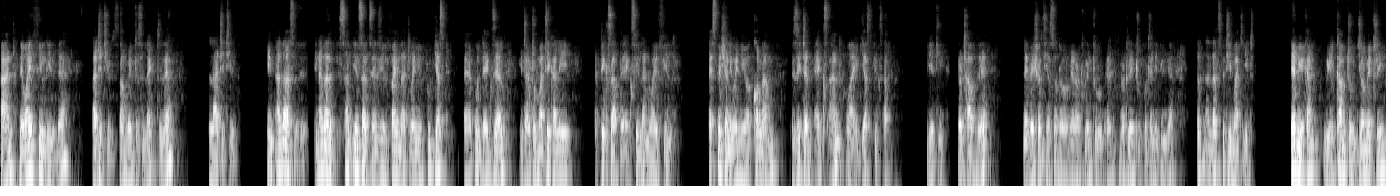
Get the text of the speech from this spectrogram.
And the Y field is the latitude. So I'm going to select the latitude. In other in other instances, you'll find that when you put just uh, put the Excel, it automatically picks up the X field and Y field. Especially when your column is written X and Y, it just picks up immediately. You don't have the elevations here, so we're not going to we're not going to put anything there. That's pretty much it. Then we can we'll come to geometry.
